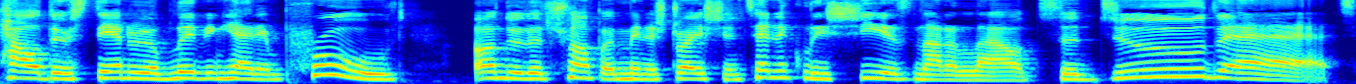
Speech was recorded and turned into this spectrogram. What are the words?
how their standard of living had improved under the Trump administration. Technically, she is not allowed to do that.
